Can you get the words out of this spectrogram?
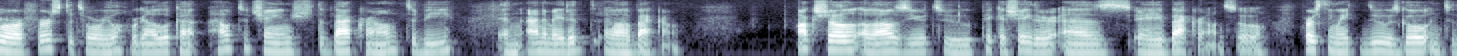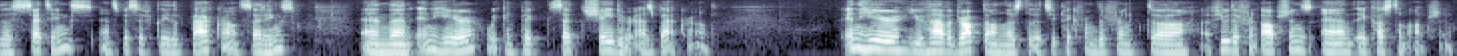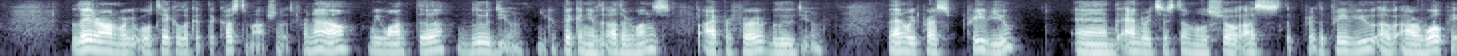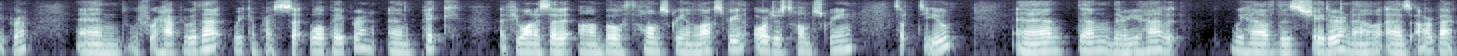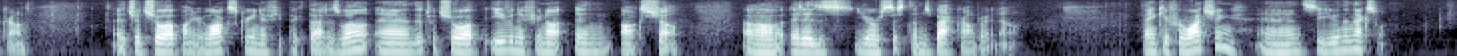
For our first tutorial, we're going to look at how to change the background to be an animated uh, background. Oxshell allows you to pick a shader as a background. So first thing we need to do is go into the settings and specifically the background settings. And then in here, we can pick set shader as background. In here, you have a drop-down list that lets you pick from different, uh, a few different options and a custom option. Later on, we will take a look at the custom option, but for now, we want the blue dune. You can pick any of the other ones, but I prefer blue dune. Then we press preview, and the Android system will show us the, the preview of our wallpaper. And if we're happy with that, we can press set wallpaper and pick if you want to set it on both home screen and lock screen or just home screen. It's up to you. And then there you have it. We have this shader now as our background. It should show up on your lock screen if you pick that as well, and it would show up even if you're not in Oxshell. Uh, it is your system's background right now. Thank you for watching, and see you in the next one.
